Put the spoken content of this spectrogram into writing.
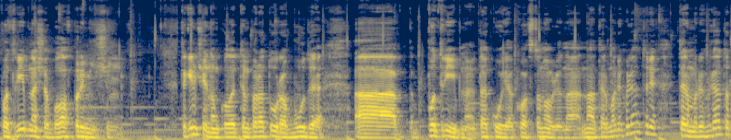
потрібна, щоб була в приміщенні. Таким чином, коли температура буде а, потрібною, таку, яку встановлена на терморегуляторі, терморегулятор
